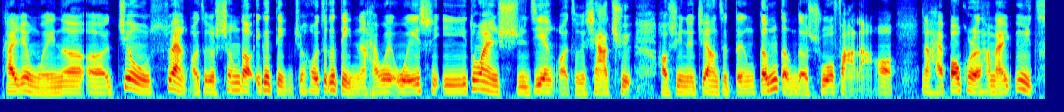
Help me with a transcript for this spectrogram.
他认为呢，呃，就算啊这个升到一个顶之后，这个顶呢还会维持一段时间啊这个下去。好，所以呢，这样子等等等的说法啦，哦，那还包括了他们预。测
